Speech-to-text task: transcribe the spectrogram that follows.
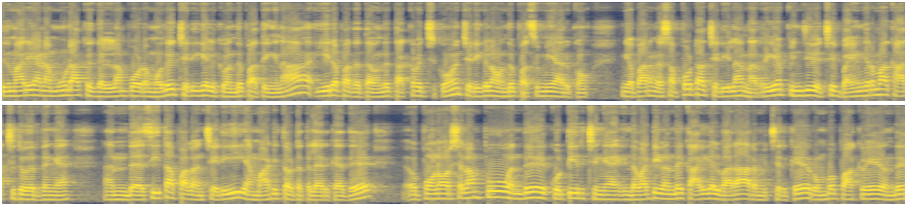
இது மாதிரியான மூடாக்குகள்லாம் போடும்போது செடிகளுக்கு வந்து பார்த்தீங்கன்னா ஈரப்பதத்தை வந்து தக்க வச்சுக்கும். செடிகளும் வந்து பசுமையாக இருக்கும். இங்கே பாருங்கள் சப்போட்டா செடிலாம் நிறைய பிஞ்சு வச்சு பயங்கரமாக காய்ச்சிட்டு வருதுங்க. அந்த சீதாப்பழம் செடி என் மாடி தோட்டத்தில் இருக்காது போன வருஷம்லாம் பூ வந்து கொட்டிருச்சுங்க. இந்த வாட்டி வந்து காய்கள் வர ஆரம்பிச்சிருக்கு. ரொம்ப பார்க்கவே வந்து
